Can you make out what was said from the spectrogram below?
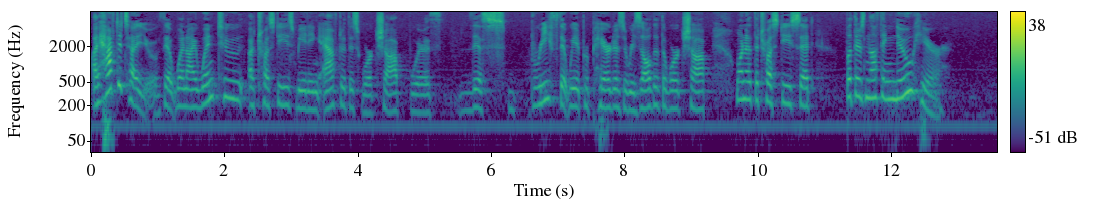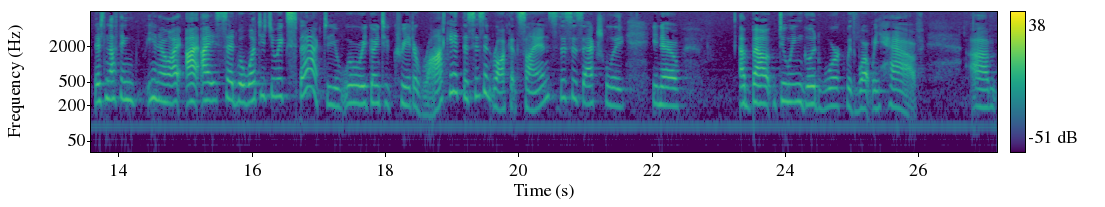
I have to tell you that when I went to a trustees meeting after this workshop with this brief that we had prepared as a result of the workshop, one of the trustees said, But there's nothing new here. There's nothing, you know. I, I, I said, Well, what did you expect? You, were we going to create a rocket? This isn't rocket science. This is actually, you know, about doing good work with what we have. Um,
